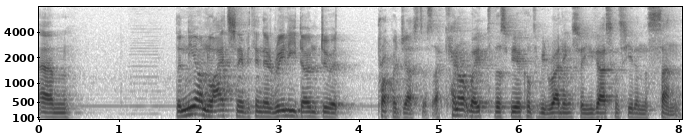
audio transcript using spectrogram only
Um, the neon lights and everything, they really don't do it proper justice. I cannot wait for this vehicle to be running so you guys can see it in the sun.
